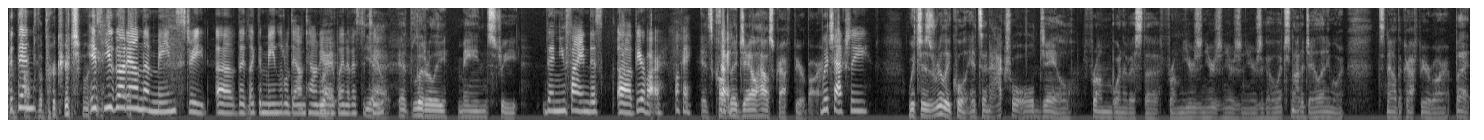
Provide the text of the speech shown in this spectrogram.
But then of the burger joint. If you go down the main street of the like the main little downtown area, Right. Buena Vista yeah, too, it literally Main Street. then you find this uh, beer bar. Okay, It's called Sorry. the Jailhouse Craft Beer Bar, which actually which is really cool. It's an actual old jail from Buena Vista from years and years and years and years ago. It's not a jail anymore. It's now the craft beer bar. But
